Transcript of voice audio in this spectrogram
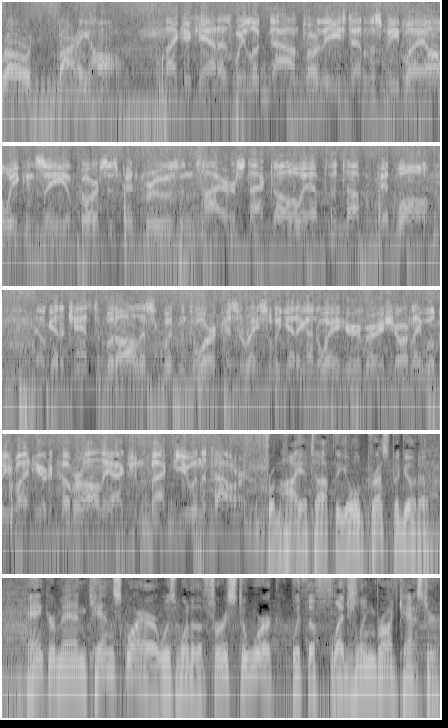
Road, Barney Hall. Thank you, Ken. As we look down toward the east end of the speedway, all we can see, of course, is pit crews and tires stacked all the way up to the top of pit wall. They'll get a chance to put all this equipment to work as the race will be getting underway here very shortly. We'll be right here to cover all the action back to you in the tower. From high atop the old press pagoda, anchorman Ken Squier was one of the first to work with the fledgling broadcaster.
